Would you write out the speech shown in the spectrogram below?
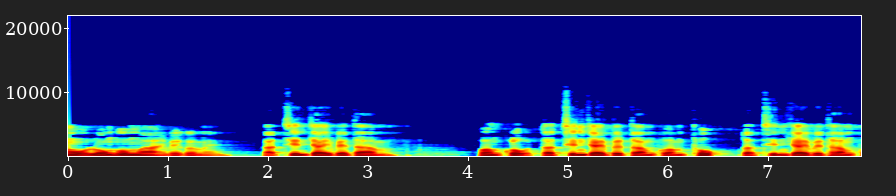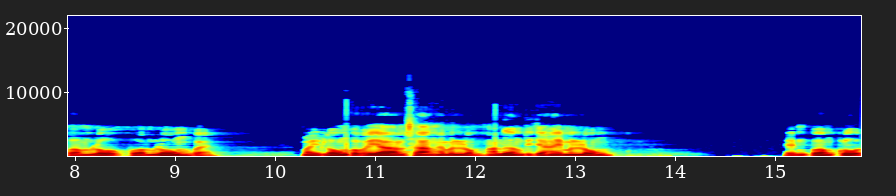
โง่หลงงมงายไปก็ไม่ตัดสินใจไปตามความโกรธ ตัดสินใจไปตามความทุกข์ ตัดสินใจไปตามความโลภความหลงไปไม่หลงก็พยายามสร้างให้มันหลงหาเรื่องที่จะให้มันหลง เห็นความโกรธ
